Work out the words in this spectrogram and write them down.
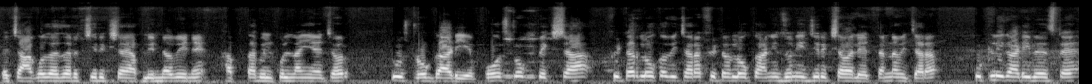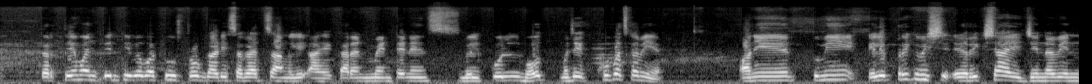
त्याच्या अगोदरची रिक्षा आहे आपली नवीन आहे हप्ता बिलकुल नाही आहे याच्यावर. टू स्ट्रोक गाडी आहे. फोर स्ट्रोकपेक्षा फिटर लोक विचारा फिटर लोक आणि जुनी जी रिक्षावाले आहेत त्यांना विचारा कुठली गाडी बेस्ट आहे? तर ते म्हणतील की बाबा टू स्ट्रोक गाडी सगळ्यात चांगली आहे कारण मेंटेनन्स बिलकुल बहुत म्हणजे खूपच कमी आहे. आणि तुम्ही इलेक्ट्रिक विश रिक्षा आहे जी नवीन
